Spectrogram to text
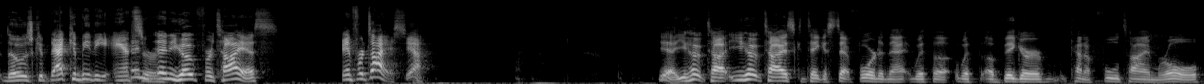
those could that could be the answer, and, and you hope for Tyus, and for Tyus, yeah, yeah. You hope Ty, you hope Tyus can take a step forward in that with a with a bigger kind of full time role.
